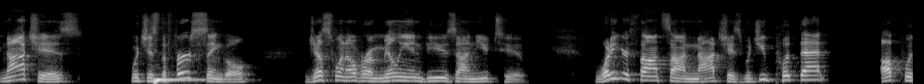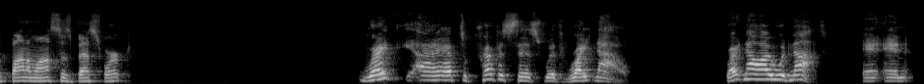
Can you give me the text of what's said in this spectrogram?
Notches, which is the first single, just went over a million views on YouTube. What are your thoughts on Notches? Would you put that up with Bonamassa's best work? Right. I have to preface this with right now. Right now, I would not. And, and,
